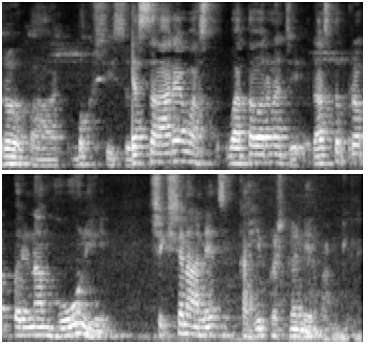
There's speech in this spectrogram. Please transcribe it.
गृहपाठ बक्षीस या साऱ्या वास्त वातावरणाचे जास्त प्र परिणाम होऊनही शिक्षणानेच काही प्रश्न निर्माण केले.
